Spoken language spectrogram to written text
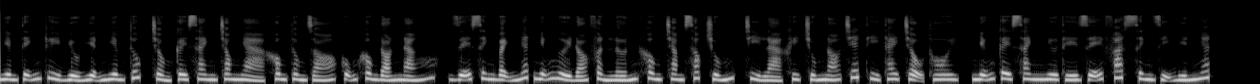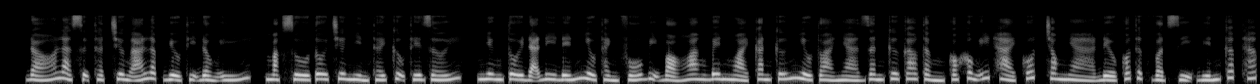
Nghiêm tĩnh Thủy biểu hiện nghiêm túc trồng cây xanh trong nhà không thông gió cũng không đón nắng, dễ sinh bệnh nhất những người đó phần lớn không chăm sóc chúng, chỉ là khi chúng nó chết thì thay chậu thôi, những cây xanh như thế dễ phát sinh dị biến nhất. Đó là sự thật Trương Á Lập biểu thị đồng ý, mặc dù tôi chưa nhìn thấy cựu thế giới, nhưng tôi đã đi đến nhiều thành phố bị bỏ hoang bên ngoài căn cứ nhiều tòa nhà dân cư cao tầng có không ít hài cốt trong nhà đều có thực vật dị biến cấp thấp.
